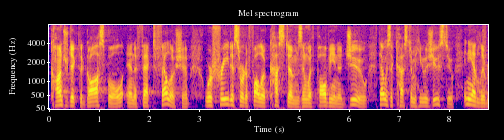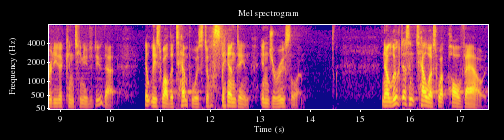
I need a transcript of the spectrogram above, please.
contradict the gospel and affect fellowship, we're free to sort of follow customs. And with Paul being a Jew, that was a custom he was used to. And he had liberty to continue to do that, at least while the temple was still standing in Jerusalem. Now, Luke doesn't tell us what Paul vowed,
